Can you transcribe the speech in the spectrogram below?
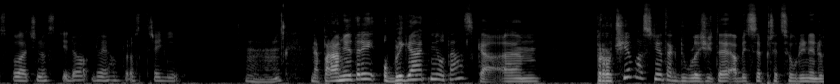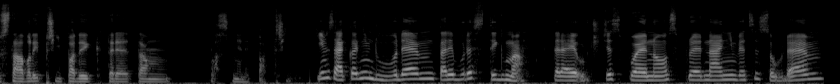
společnosti, do, do jeho prostředí. Mm-hmm. Napadá mě tedy obligátní otázka. Um, proč je vlastně tak důležité, aby se před soudy nedostávaly případy, které tam vlastně nepatří? Tím základním důvodem tady bude stigma, které je určitě spojeno s projednáním věci soudem.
